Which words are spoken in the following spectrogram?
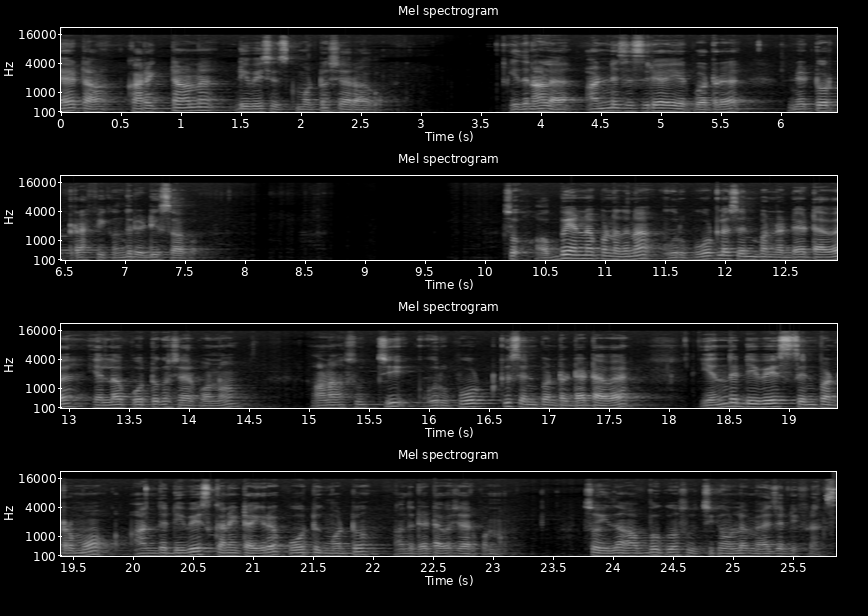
டேட்டா கரெக்டான டிவைசஸ்க்கு மட்டும் ஷேர் ஆகும். இதனால் அன்னெசரியாக ஏற்படுற நெட்ஒர்க் டிராஃபிக் வந்து ரெடியூஸ் ஆகும். ஸோ அப்போ என்ன பண்ணுதுன்னா ஒரு போர்ட்டில் சென்ட் பண்ண டேட்டாவை எல்லா போர்ட்டுக்கும் ஷேர் பண்ணும். ஆனால் சுவிட்சு ஒரு போர்ட்டுக்கு சென்ட் பண்ணுற டேட்டாவை எந்த டிவைஸ் சென்ட் பண்ணுறோமோ அந்த டிவைஸ் கனெக்ட் ஆகிற போர்ட்டுக்கு மட்டும் அந்த டேட்டாவை ஷேர் பண்ணும். ஸோ இதுதான் அப்புக்கும் சுவிட்சுக்கும் உள்ள மேஜர் டிஃப்ரென்ஸ்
